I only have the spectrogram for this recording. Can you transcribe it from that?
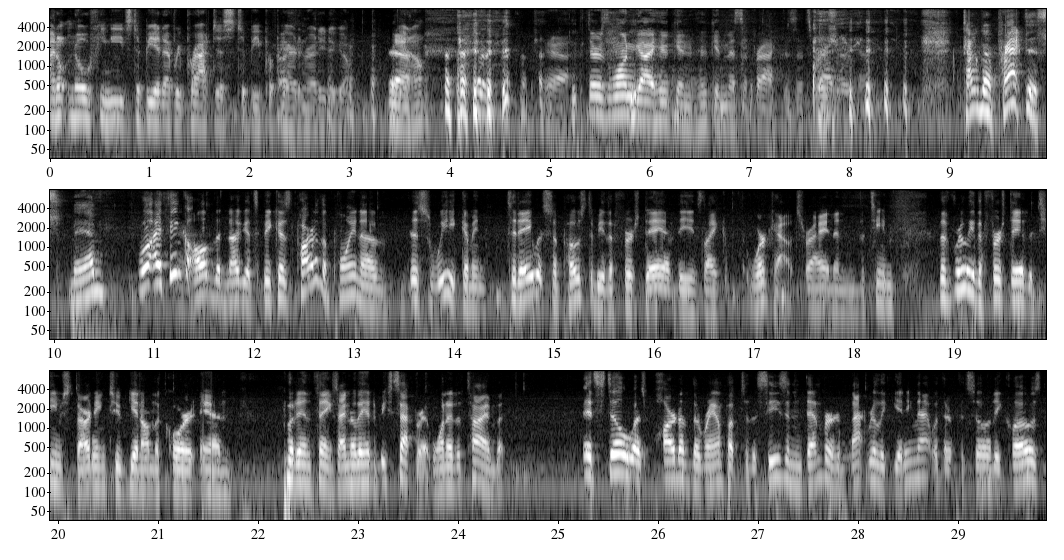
I don't know if he needs to be at every practice to be prepared and ready to go. yeah. You know? yeah. If there's one guy who can who can miss a practice, it's probably him. Talk about practice, man. Well, I think all the Nuggets, because part of the point of this week, I mean, today was supposed to be the first day of these like workouts, right? And the team, the really the first day of the team starting to get on the court and put in things. I know they had to be separate, one at a time, but it still was part of the ramp up to the season. Denver not really getting that with their facility closed.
